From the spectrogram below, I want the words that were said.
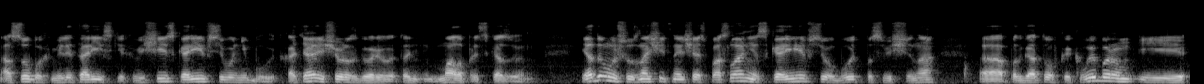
особых милитаристских вещей, скорее всего, не будет. Хотя, еще раз говорю, это мало предсказуемо. Я думаю, что значительная часть послания, скорее всего, будет посвящена э, подготовке к выборам. И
